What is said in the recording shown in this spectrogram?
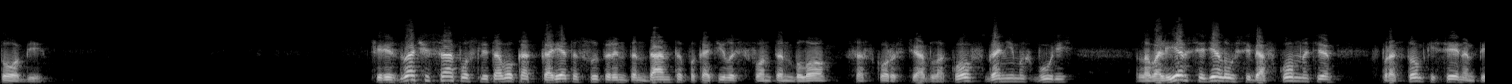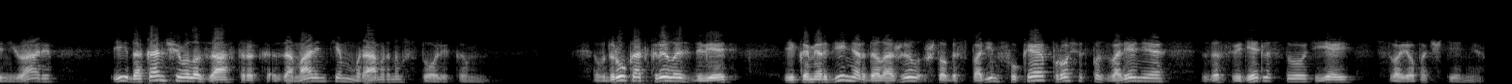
Тоби. Через два часа после того, как карета суперинтенданта покатилась в Фонтенбло со скоростью облаков, гонимых бурей, лавальер сидела у себя в комнате в простом кисейном пеньюаре и доканчивала завтрак за маленьким мраморным столиком. Вдруг открылась дверь, и камердинер доложил, что господин Фуке просит позволения засвидетельствовать ей свое почтение.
